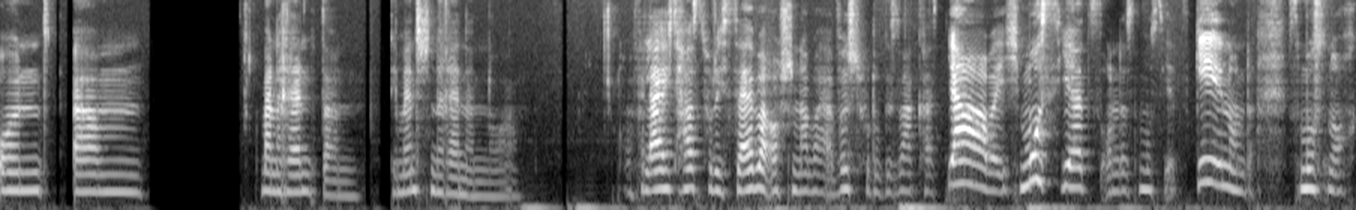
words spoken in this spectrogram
Und ähm, man rennt dann. Die Menschen rennen nur. Und vielleicht hast du dich selber auch schon dabei erwischt, wo du gesagt hast, ja, aber ich muss jetzt und es muss jetzt gehen und es muss noch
